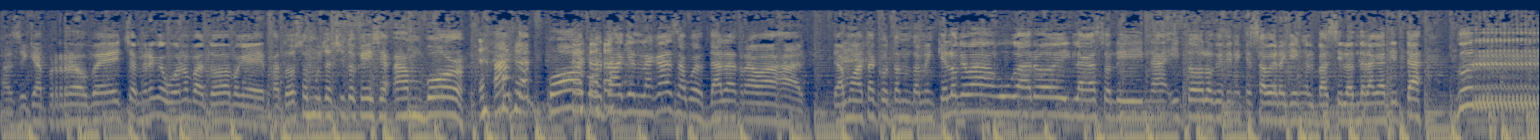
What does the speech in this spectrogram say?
Así que aprovecha, mira qué bueno para todos, porque para todos esos muchachitos que dicen I'm bored, ah, estás bored porque estás aquí en la casa, pues dale a trabajar. Te vamos a estar contando también qué es lo que vas a jugar hoy, la gasolina y todo lo que tienes que saber aquí en el vacilón de la gatita. Good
